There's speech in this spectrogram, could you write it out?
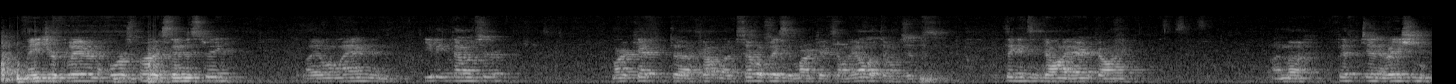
a major player in the forest products industry. I own land in Ely Township, Marquette, uh, uh, several places in Marquette County, all the townships, Dickinson County, Iron County. I'm a fifth generation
